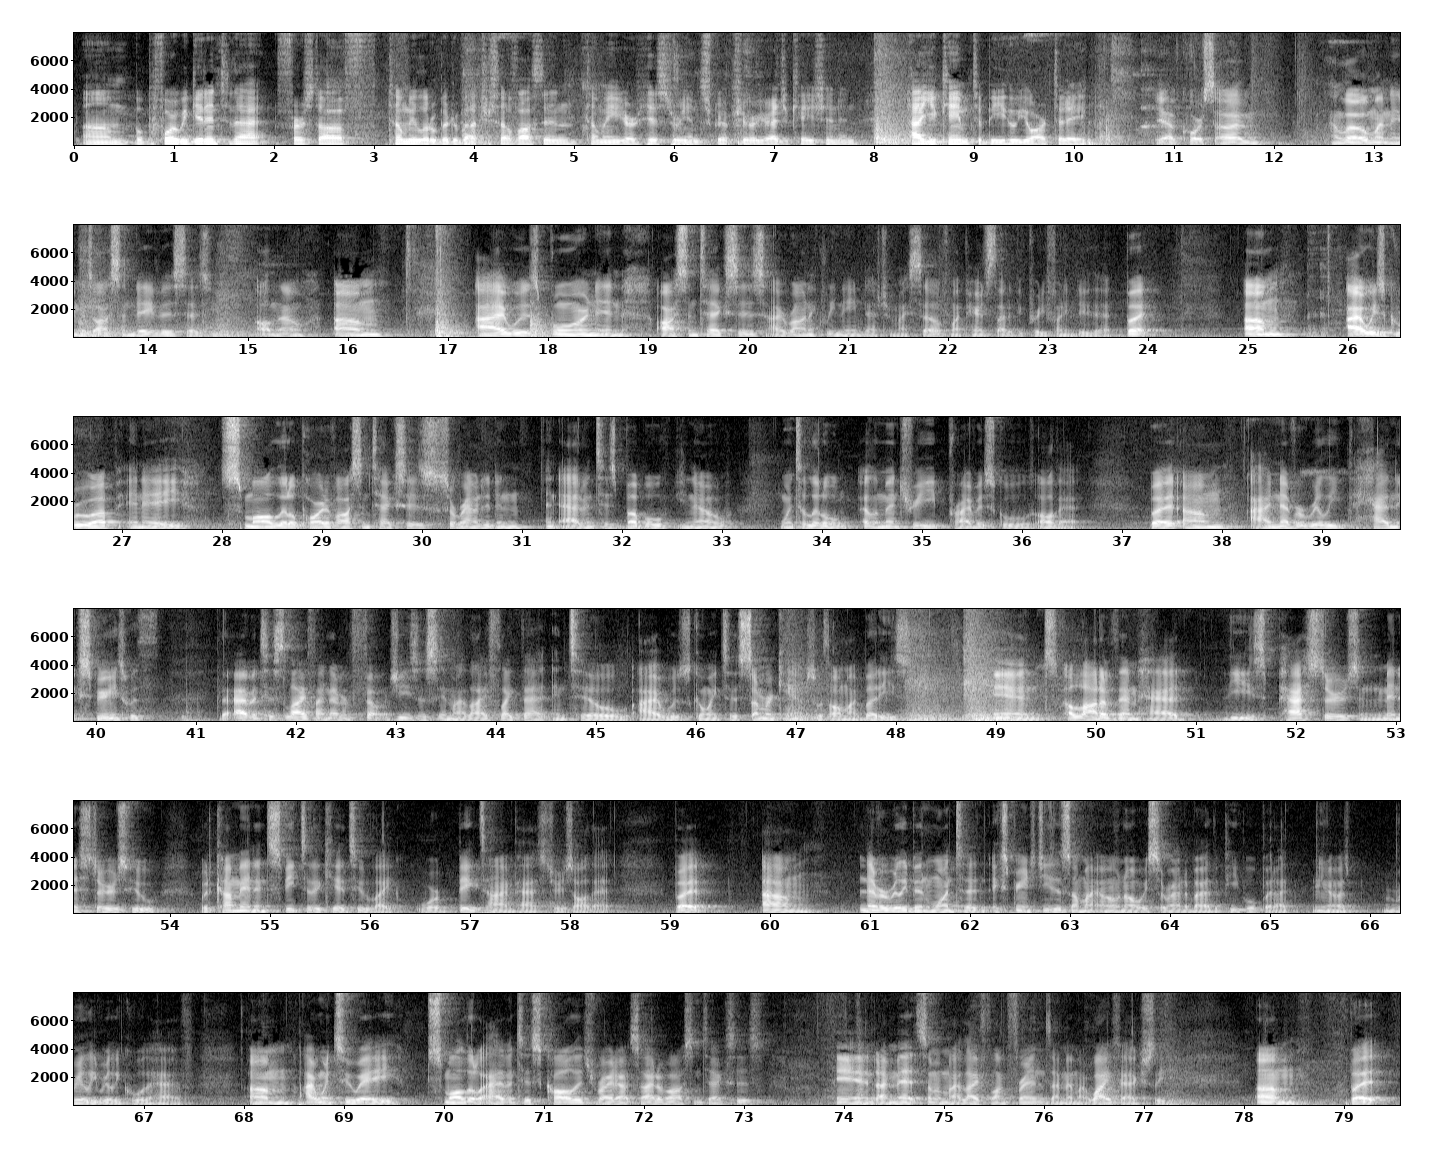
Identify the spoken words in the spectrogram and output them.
Um, but before we get into that, first off, tell me a little bit about yourself, Austin. Tell me your history in scripture, your education, and how you came to be who you are today. Yeah, of course. Um, hello, my name is Austin Davis, as you all know. Um, I was born in Austin, Texas, ironically named after myself. My parents thought it'd be pretty funny to do that. But um, I always grew up in a small little part of Austin, Texas, surrounded in an Adventist bubble, you know, went to little elementary, private schools, all that. But um, I never really had an experience with the Adventist life. I never felt Jesus in my life like that until I was going to summer camps with all my buddies. And a lot of them had these pastors and ministers who would come in and speak to the kids who like were big time pastors, all that. But um, never really been one to experience Jesus on my own, always surrounded by other people. But I, you know, it's really, really cool to have. Um, I went to a small little Adventist college right outside of Austin, Texas. And I met some of my lifelong friends. I met my wife actually. Um, but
